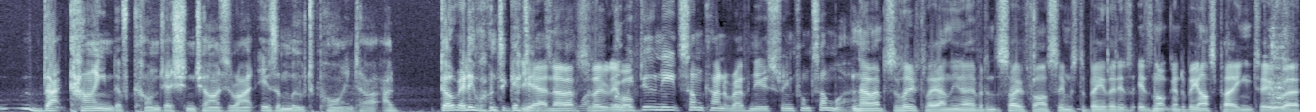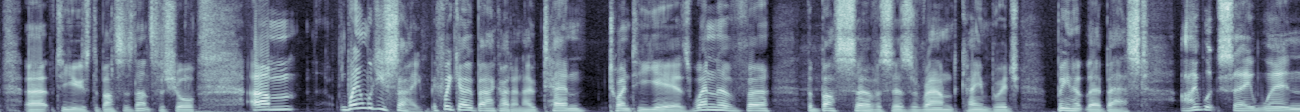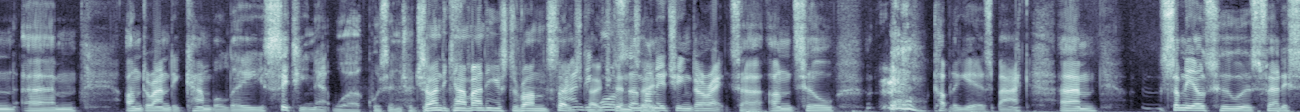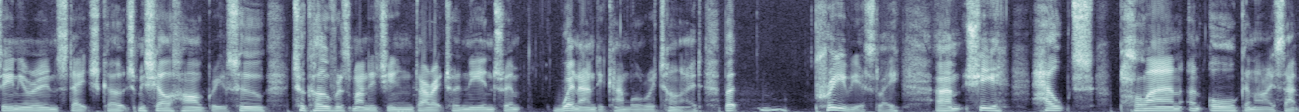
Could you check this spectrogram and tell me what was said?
that kind of congestion charge right is a moot point. I, I don't really want to get yeah, into no, absolutely. But well, we do need some kind of revenue stream from somewhere. No, absolutely. And you know, evidence so far seems to be that it's, it's not going to be us paying to uh, uh, to use the buses. That's for sure. Um, when would you say, if we go back, I don't know, 10, 20 years, when have uh, the bus services around Cambridge been at their best? I would say when um, under Andy Campbell, the City Network was introduced. So Andy Campbell, Andy used to run Stagecoach, Andy was the he? managing director until a couple of years back. Um, somebody else who was fairly senior in Stagecoach, Michelle Hargreaves, who took over as managing director in the interim when Andy Campbell retired. But previously, um, she helped plan and organise that.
